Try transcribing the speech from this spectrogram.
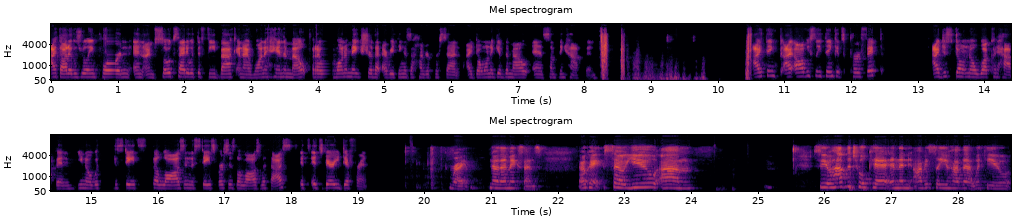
I thought it was really important and I'm so excited with the feedback and I want to hand them out, but I want to make sure that everything is 100%. I don't want to give them out and something happen. I think I obviously think it's perfect. I just don't know what could happen, you know, with the states, the laws in the states versus the laws with us. It's it's very different. Right. No, that makes sense. Okay, so you um so you have the toolkit and then obviously you have that with you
